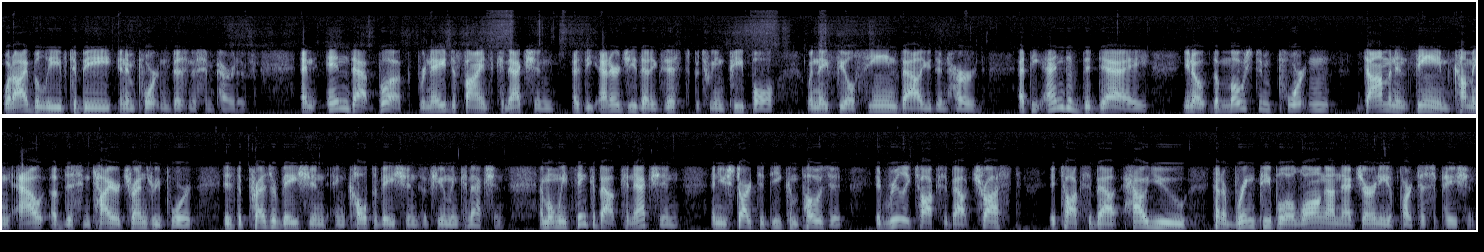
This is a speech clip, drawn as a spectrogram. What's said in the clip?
what I believe to be an important business imperative. And in that book, Brene defines connection as the energy that exists between people when they feel seen, valued, and heard. At the end of the day, you know, the most important dominant theme coming out of this entire trends report is the preservation and cultivation of human connection. And when we think about connection and you start to decompose it, it really talks about trust. It talks about how you kind of bring people along on that journey of participation.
